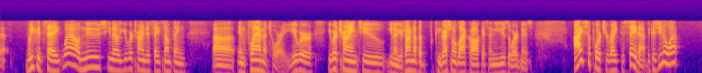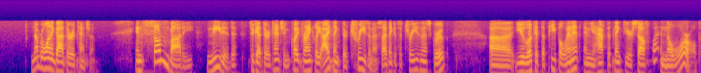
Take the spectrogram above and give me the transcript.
Uh, we could say, well, news. You know, you were trying to say something uh, inflammatory. You were you were trying to, you know, you're talking about the Congressional Black Caucus, and you use the word news. I support your right to say that because you know what? Number one, it got their attention, and somebody needed to get their attention. Quite frankly, I think they're treasonous. I think it's a treasonous group. Uh, you look at the people in it, and you have to think to yourself, "What in the world?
